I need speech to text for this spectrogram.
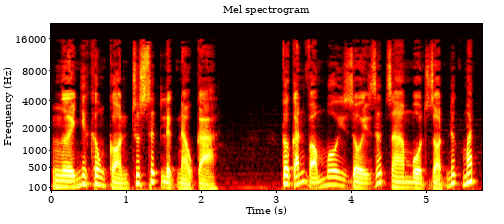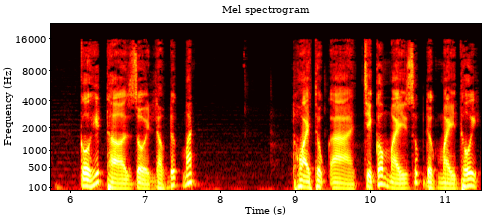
người như không còn chút sức lực nào cả. Cô cắn vào môi rồi rớt ra một giọt nước mắt. Cô hít thở rồi lau nước mắt. Hoài Thục à, chỉ có mày giúp được mày thôi,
